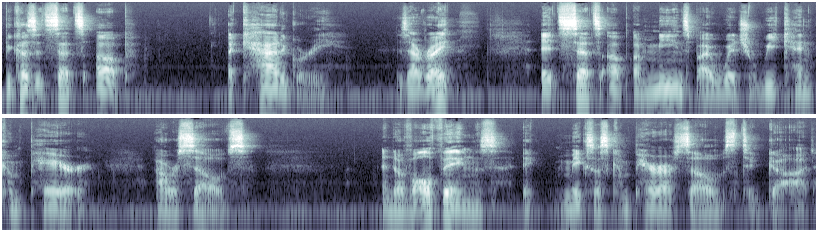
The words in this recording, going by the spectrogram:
Because it sets up a category. Is that right? It sets up a means by which we can compare ourselves. And of all things, it makes us compare ourselves to God.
